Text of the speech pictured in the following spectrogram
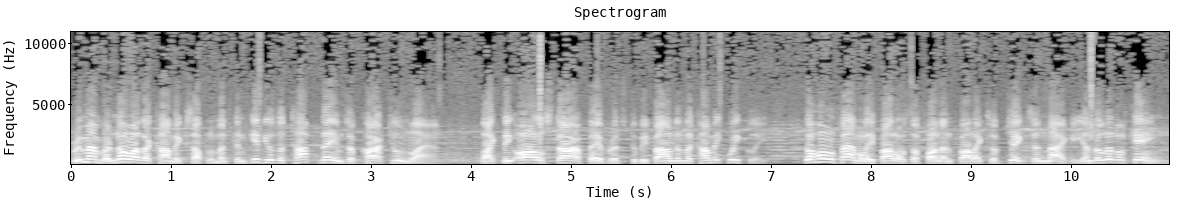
Remember, no other comic supplement can give you the top names of cartoonland, like the all star favorites to be found in the Comic Weekly. The whole family follows the fun and frolics of Jiggs and Maggie and the Little King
